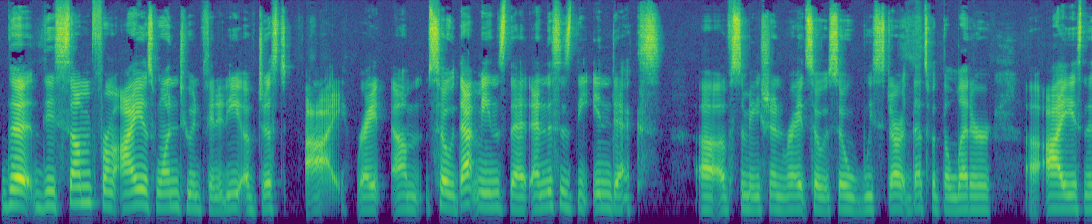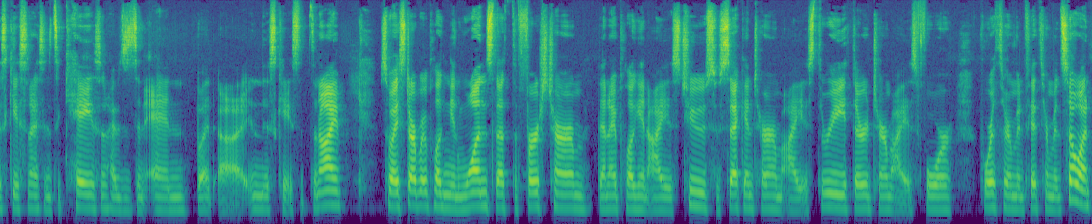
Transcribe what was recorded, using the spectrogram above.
the, the sum from i is 1 to infinity of just i, right? Um, so that means that, and this is the index uh, of summation, right? So so we start, that's what the letter uh, i is in this case. Sometimes it's a k, sometimes it's an n, but uh, in this case it's an i. So I start by plugging in 1, so that's the first term. Then I plug in i is 2, so second term, i is 3, third term, i is 4, fourth term, and fifth term, and so on.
